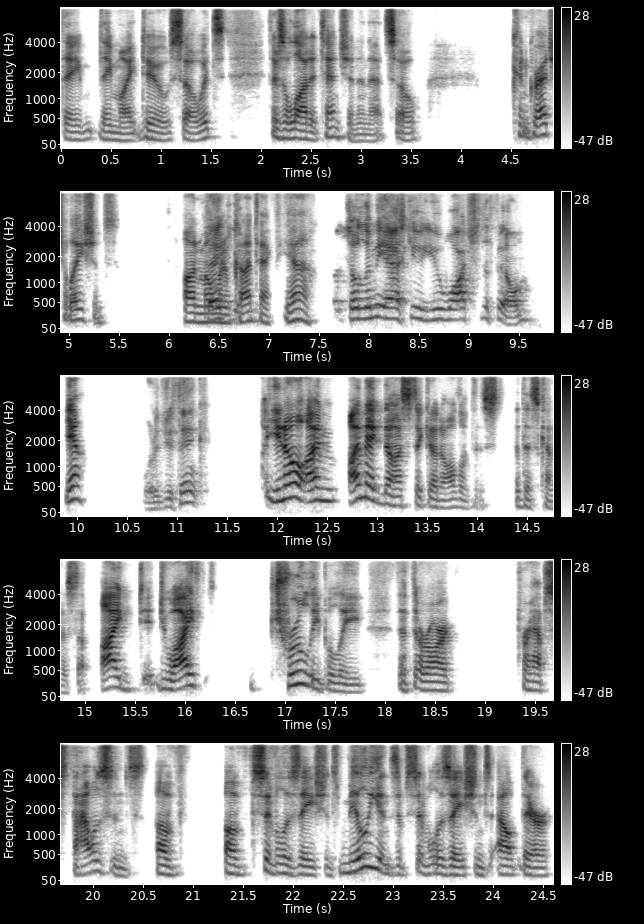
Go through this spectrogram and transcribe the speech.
they they might do. So it's there's a lot of tension in that. So congratulations on moment Thank of you. contact. Yeah. So let me ask you: You watched the film? Yeah. What did you think? you know i'm i'm agnostic on all of this this kind of stuff I do i truly believe that there are perhaps thousands of of civilizations millions of civilizations out there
